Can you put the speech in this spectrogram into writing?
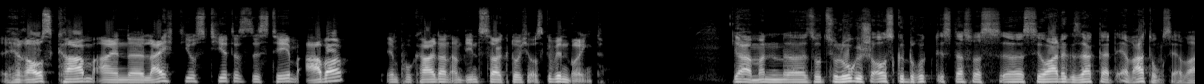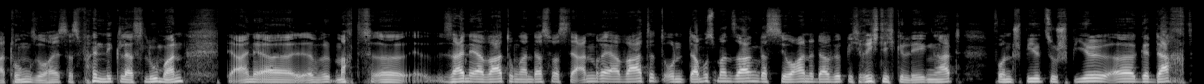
herauskam ein äh, leicht justiertes System, aber im Pokal dann am Dienstag durchaus Gewinn bringt. Ja, man äh, soziologisch ausgedrückt ist das, was äh, Seoane gesagt hat, Erwartungserwartung. So heißt das bei Niklas Luhmann. Der eine äh, macht äh, seine Erwartung an das, was der andere erwartet. Und da muss man sagen, dass Seoane da wirklich richtig gelegen hat, von Spiel zu Spiel äh, gedacht.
